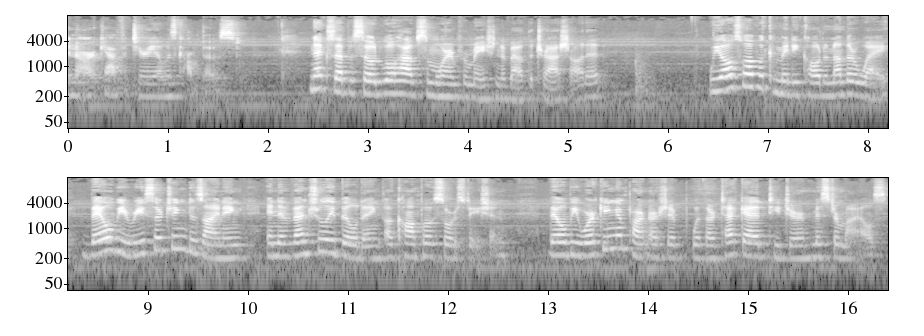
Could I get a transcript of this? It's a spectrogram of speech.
in our cafeteria was compost. Next episode, we'll have some more information about the trash audit. We also have a committee called Another Way. They will be researching, designing, and eventually building a compost sort station. They will be working in partnership with our tech ed teacher, Mr. Miles,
